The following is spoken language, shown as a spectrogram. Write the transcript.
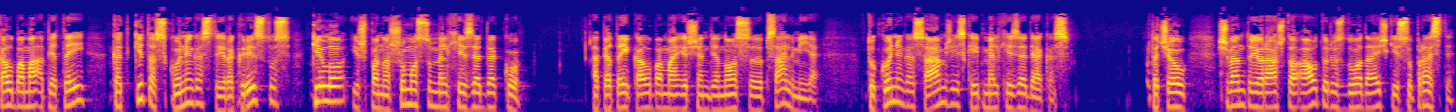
Kalbama apie tai, kad kitas kunigas, tai yra Kristus, kilo iš panašumo su Melchizedeku. Apie tai kalbama ir šiandienos psalmyje. Tu kunigas amžiais kaip Melchizedekas. Tačiau šventojo rašto autorius duoda aiškiai suprasti,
